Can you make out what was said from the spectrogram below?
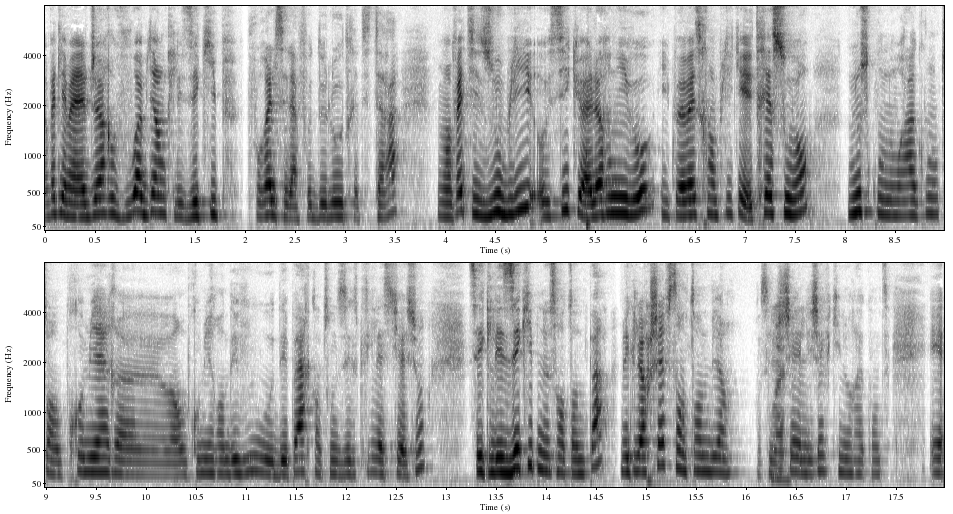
en fait, les managers voient bien que les équipes, pour elles, c'est la faute de l'autre, etc. Mais en fait, ils oublient aussi qu'à leur niveau, ils peuvent être impliqués. Et très souvent, nous, ce qu'on nous raconte en, première, euh, en premier rendez-vous au départ, quand on nous explique la situation, c'est que les équipes ne s'entendent pas, mais que leurs chefs s'entendent bien. C'est les chefs- les chefs qui nous racontent. Et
